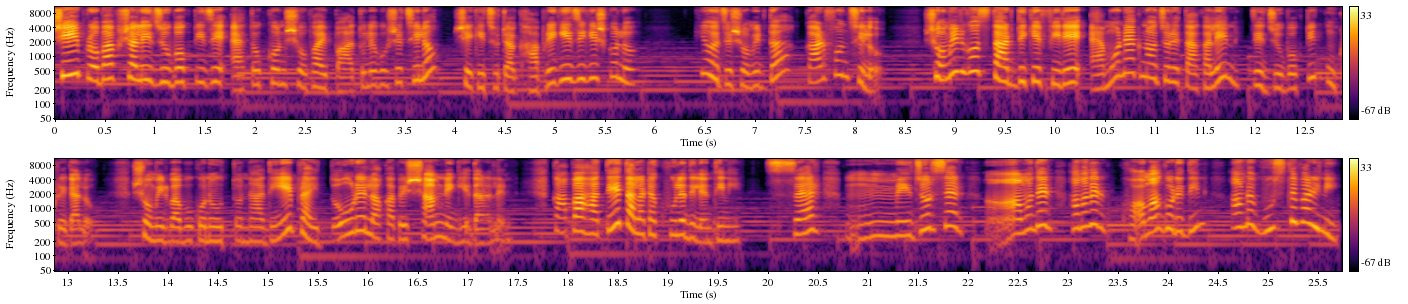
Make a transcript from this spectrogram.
সেই প্রভাবশালী যুবকটি যে এতক্ষণ শোভায় পা তুলে বসেছিল, সে কিছুটা ঘাবড়ে গিয়ে জিজ্ঞেস করল, কি হয়েছে সমীরদা? কার ফোন ছিল? সমীর ঘোষ তার দিকে ফিরে এমন এক নজরে তাকালেন যে যুবকটি কুঁকড়ে গেল। সমীরবাবু কোনো উত্তর না দিয়ে প্রায় দৌড়ে লকআপের সামনে গিয়ে দাঁড়ালেন। কাঁপা হাতে তালাটা খুলে দিলেন তিনি। স্যার, মেজর স্যার, আমাদের আমাদের ক্ষমা করে দিন, আমরা বুঝতে পারিনি,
